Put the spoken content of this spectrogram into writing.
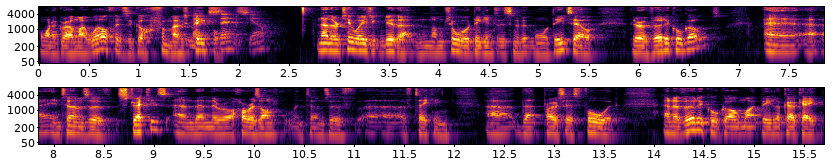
I want to grow my wealth is a goal for most Makes people. sense, yeah. Now, there are two ways you can do that, and I'm sure we'll dig into this in a bit more detail. There are vertical goals uh, uh, in terms of stretches, and then there are horizontal in terms of, uh, of taking uh, that process forward. And a vertical goal might be look, okay,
